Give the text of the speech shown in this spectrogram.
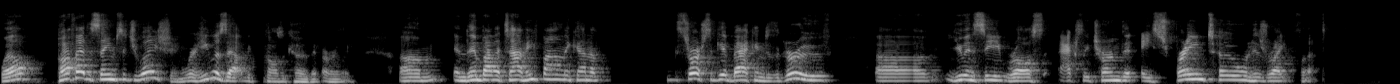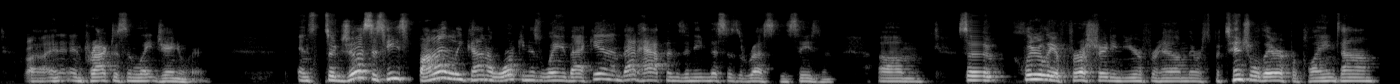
Well, Puff had the same situation where he was out because of COVID early. Um, and then by the time he finally kind of starts to get back into the groove, uh, UNC Ross actually termed it a sprained toe on his right foot uh, practice in late January. And so just as he's finally kind of working his way back in, that happens and he misses the rest of the season. Um, so clearly a frustrating year for him. There was potential there for playing time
